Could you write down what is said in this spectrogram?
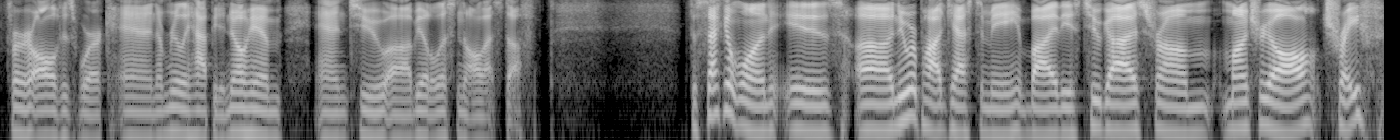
for all of his work, and I'm really happy to know him and to uh, be able to listen to all that stuff. The second one is a newer podcast to me by these two guys from Montreal, Treyf.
